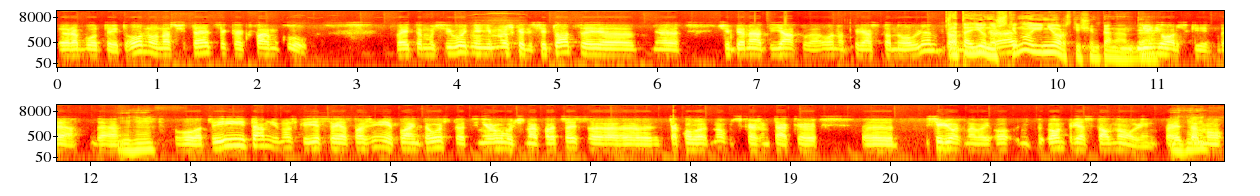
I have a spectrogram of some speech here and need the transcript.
работает, он у нас считается как фарм-клуб. Поэтому сегодня немножко ситуация, э, чемпионат Яхла, он приостановлен. Там это юношеский, играют. ну, юниорский чемпионат, да. Юниорский, да, да. Мгм. Вот. И там немножко есть свои осложнения в плане того, что тренировочного процесса э, такого, ну, скажем так, э, э, серьезного, он приостановлен. Поэтому,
